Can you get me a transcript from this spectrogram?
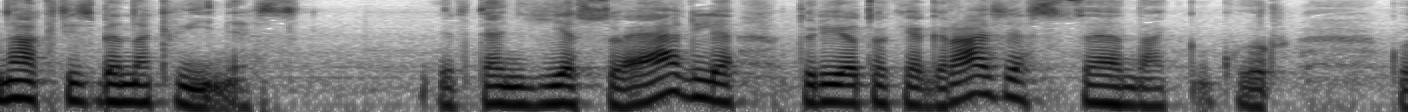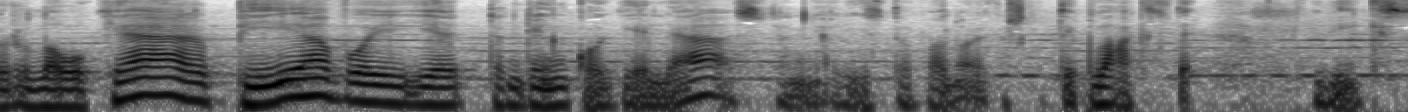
Naktis be nakvynės. Ir ten jie su Eglė turėjo tokią gražią sceną, kur, kur laukia, pievoje, jie ten rinko gėlės, ten jis dovanojo kažkaip taip lakstė. Vygis.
